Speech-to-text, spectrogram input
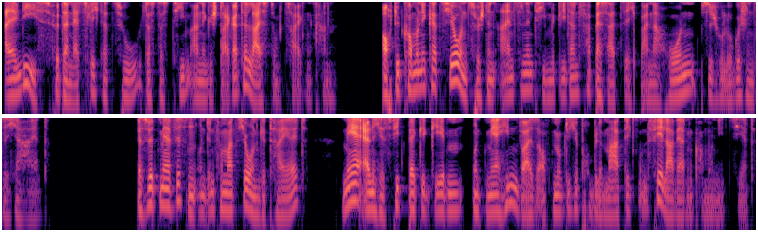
All dies führt dann letztlich dazu, dass das Team eine gesteigerte Leistung zeigen kann. Auch die Kommunikation zwischen den einzelnen Teammitgliedern verbessert sich bei einer hohen psychologischen Sicherheit. Es wird mehr Wissen und Informationen geteilt, mehr ehrliches Feedback gegeben und mehr Hinweise auf mögliche Problematiken und Fehler werden kommuniziert.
